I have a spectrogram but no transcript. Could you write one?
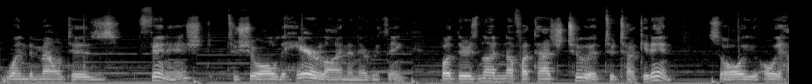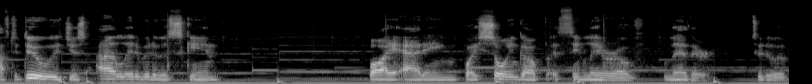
when the mount is finished, to show all the hairline and everything, but there's not enough attached to it to tuck it in. So all you, all you have to do is just add a little bit of a skin by adding, by sewing up a thin layer of leather to the,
